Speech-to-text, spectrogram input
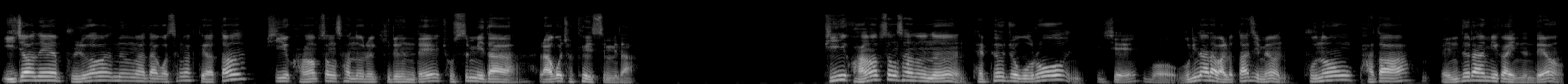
이전에 불가능하다고 생각되었던 비광합성 산호를 기르는데 좋습니다. 라고 적혀 있습니다. 비광합성 산호는 대표적으로 이제 뭐 우리나라 말로 따지면 분홍 바다 맨드라미가 있는데요.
